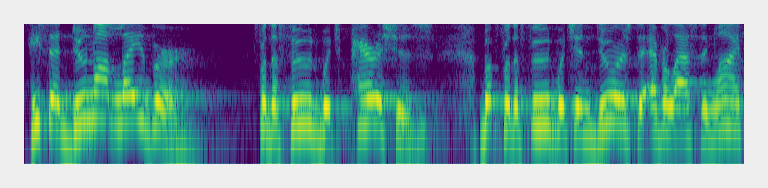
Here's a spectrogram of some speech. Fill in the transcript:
He said, Do not labor for the food which perishes but for the food which endures to everlasting life,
